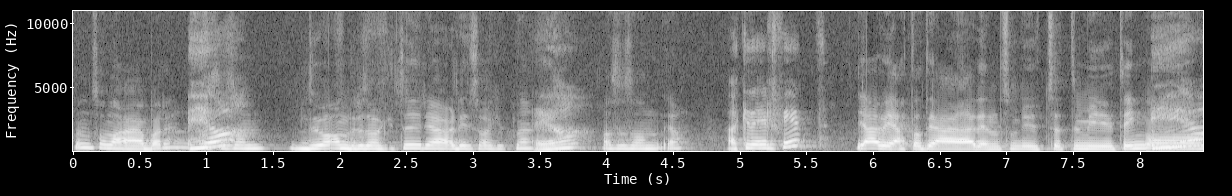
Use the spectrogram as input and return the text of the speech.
men sånn er jeg bare. Ja. Altså, sånn, du har andre svakheter, jeg har de svakhetene. Ja. Altså sånn, ja. Er ikke det helt fint? Jeg vet at jeg er en som utsetter mye ting, og Ja.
